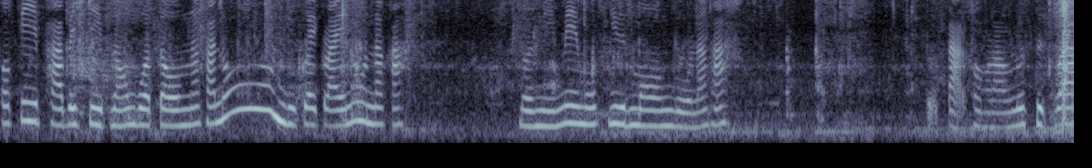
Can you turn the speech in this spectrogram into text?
พ่อกี้พาไปจีบน้องบัวตองนะคะนู่นอยู่ไกลๆนู่นนะคะ โดยมีแม่มุกยืนมองอยู่นะคะ ตุตะของเรารู้สึกว่า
